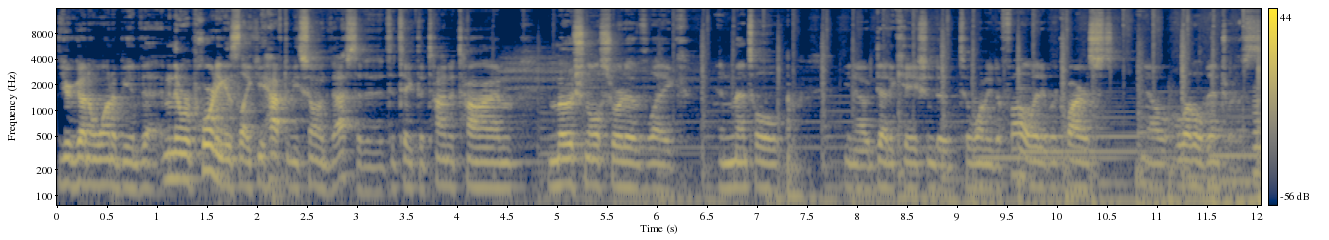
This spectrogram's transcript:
you're going to want to be invested i mean the reporting is like you have to be so invested in it to take the time to time emotional sort of like and mental you know dedication to, to wanting to follow it it requires you know a level of interest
